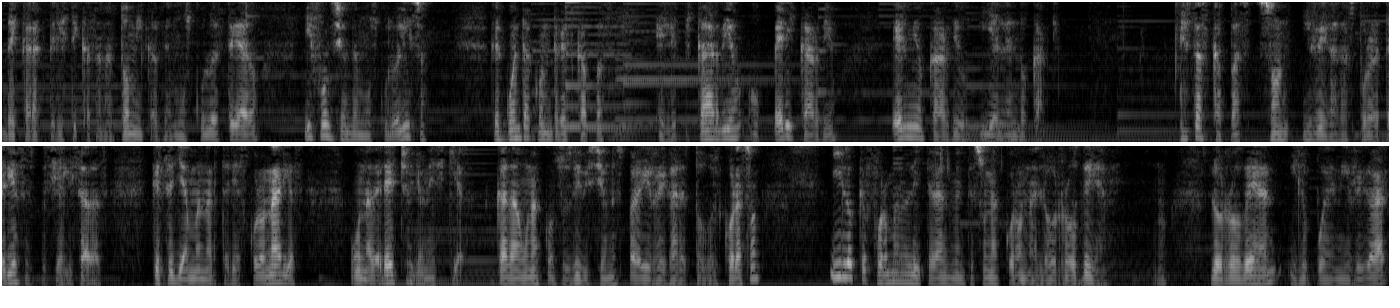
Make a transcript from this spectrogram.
de características anatómicas de músculo estriado y función de músculo liso que cuenta con tres capas, el epicardio o pericardio, el miocardio y el endocardio. Estas capas son irrigadas por arterias especializadas que se llaman arterias coronarias, una derecha y una izquierda, cada una con sus divisiones para irrigar todo el corazón. Y lo que forman literalmente es una corona, lo rodean. Lo rodean y lo pueden irrigar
